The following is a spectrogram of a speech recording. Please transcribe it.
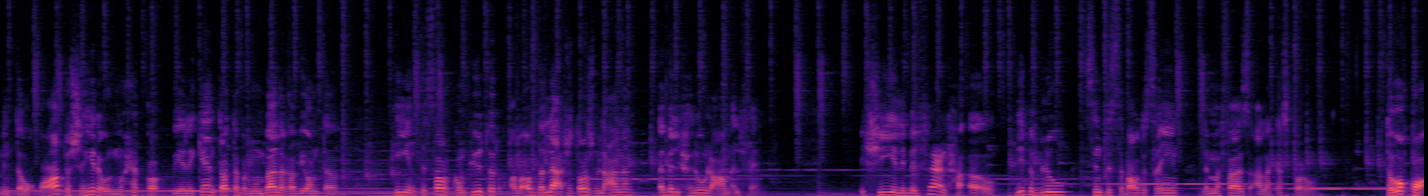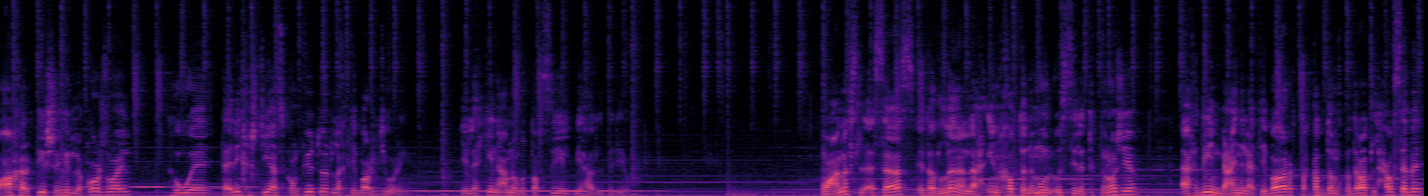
من توقعاته الشهيرة والمحقة واللي كانت تعتبر مبالغة بيومتها هي انتصار كمبيوتر على أفضل لاعب شطرنج بالعالم قبل حلول عام 2000 الشيء اللي بالفعل حققه ديب بلو سنة 97 لما فاز على كاسباروف توقع آخر كثير شهير لكورزويل هو تاريخ اجتياز كمبيوتر لاختبار تيورينج يلي حكينا عنه بالتفصيل بهذا الفيديو. وعلى نفس الأساس إذا ضلينا لاحقين خط النمو الاسي للتكنولوجيا أخذين بعين الاعتبار تقدم قدرات الحوسبة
